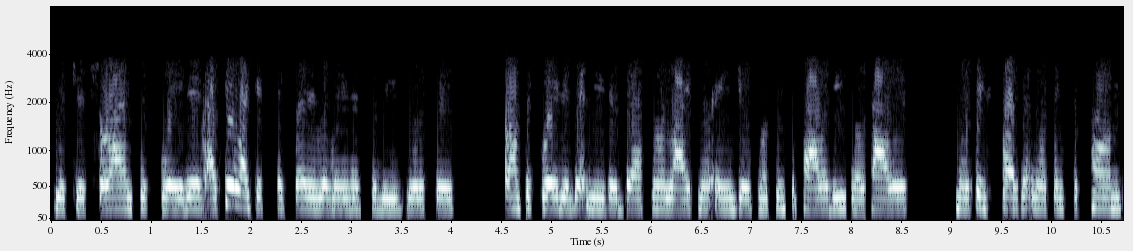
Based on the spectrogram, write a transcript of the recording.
which is for I'm persuaded. I feel like it's, it's very related to these verses. I'm persuaded that neither death nor life nor angels nor principalities nor powers nor things present nor things to come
